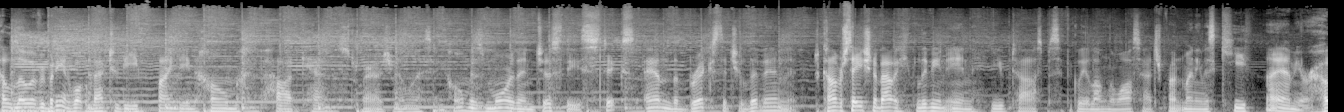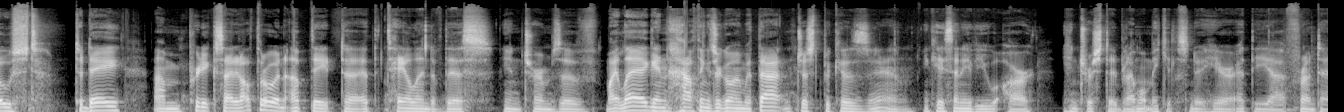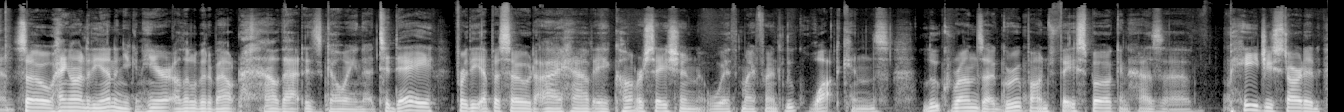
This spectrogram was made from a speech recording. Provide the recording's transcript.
Hello, everybody, and welcome back to the Finding Home podcast, where, as you know, I say home is more than just the sticks and the bricks that you live in. It's a conversation about living in Utah, specifically along the Wasatch Front. My name is Keith. I am your host. Today, I'm pretty excited. I'll throw an update uh, at the tail end of this in terms of my leg and how things are going with that, just because, yeah, in case any of you are interested, but I won't make you listen to it here at the uh, front end. So hang on to the end and you can hear a little bit about how that is going. Today, for the episode, I have a conversation with my friend Luke Watkins. Luke runs a group on Facebook and has a page he started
